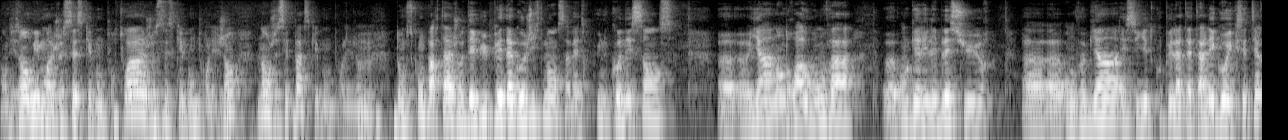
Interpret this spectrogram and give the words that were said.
en disant oui moi je sais ce qui est bon pour toi, je sais ce qui est bon pour les gens. Non, je sais pas ce qui est bon pour les gens. Hmm. Donc ce qu'on partage au début pédagogiquement, ça va être une connaissance. Euh, euh, il y a un endroit où on va, euh, on guérit les blessures, euh, euh, on veut bien essayer de couper la tête à l'ego, etc.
